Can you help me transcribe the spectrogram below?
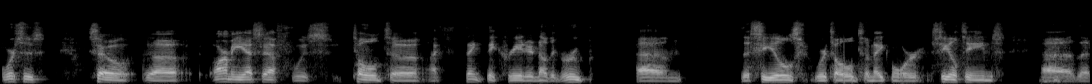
forces. So uh, Army SF was told to, I think they created another group. Um, the SEALs were told to make more SEAL teams. Uh, the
